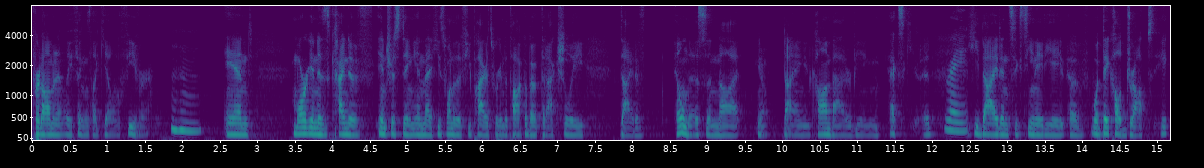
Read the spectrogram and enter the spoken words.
predominantly things like yellow fever. And Morgan is kind of interesting in that he's one of the few pirates we're going to talk about that actually died of illness and not, you know, dying in combat or being executed. Right. He died in 1688 of what they call dropsy.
